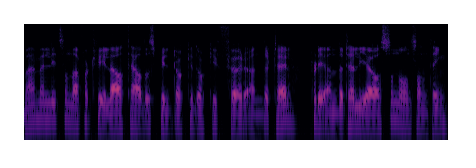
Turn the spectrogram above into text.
meg, men litt sånn der fortvila at jeg hadde spilt Doki Doki før Undertale. Fordi Undertale gjør også noen sånne ting.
